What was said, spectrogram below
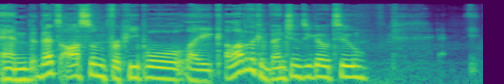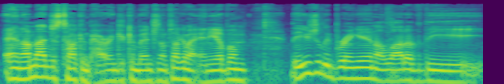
And that's awesome for people like a lot of the conventions you go to and I'm not just talking Power Ranger convention. I'm talking about any of them. They usually bring in a lot of the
